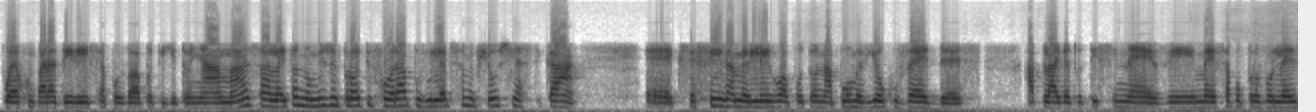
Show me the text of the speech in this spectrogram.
που έχουν παρατηρήσει από εδώ από τη γειτονιά μας. Αλλά ήταν νομίζω η πρώτη φορά που δουλέψαμε πιο ουσιαστικά. Ε, ξεφύγαμε λίγο από το να πούμε δύο κουβέντες απλά για το τι συνέβη μέσα από προβολές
